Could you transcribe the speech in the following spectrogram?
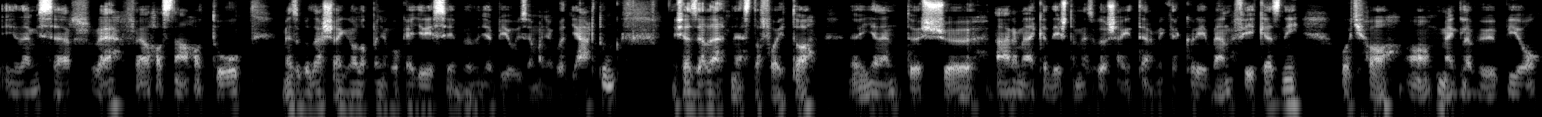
élelmiszerre felhasználható mezőgazdasági alapanyagok egy részéből ugye bioüzemanyagot gyártunk, és ezzel lehetne ezt a fajta jelentős áremelkedést a mezőgazdasági termékek körében fékezni, hogyha a meglevő bio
